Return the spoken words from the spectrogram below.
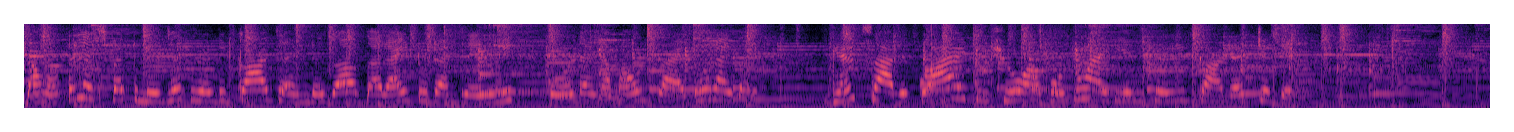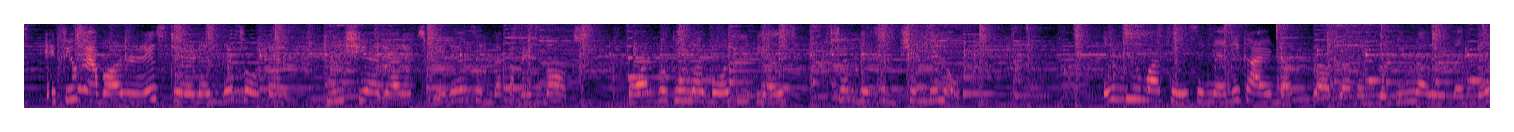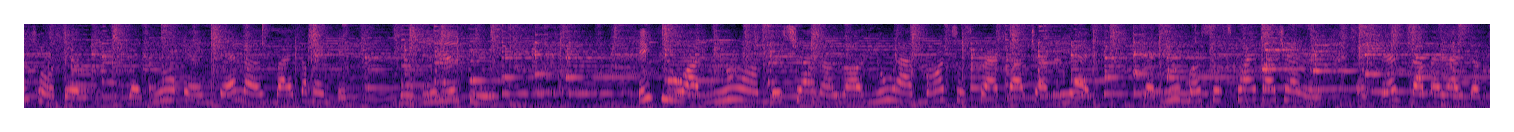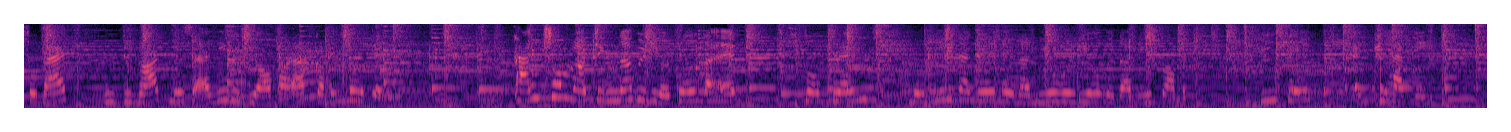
The hotel expects major credit cards and reserve the right to temporarily hold an amount prior to arrival. Guests are required to show a photo ID and credit If you have already stayed in this hotel, please share your experience in the comment box. For booking or more details, check description below. If you are facing any kind of problem in booking room in this hotel, then you can tell us by commenting. We will help you. If you are new on this channel or you have not subscribed our channel yet, then you must subscribe our channel and press the bell icon so that you do not miss any video of our upcoming hotels. Thanks for watching the video till the end. So friends, we'll meet again in a new video with a new property. Be safe and be happy.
